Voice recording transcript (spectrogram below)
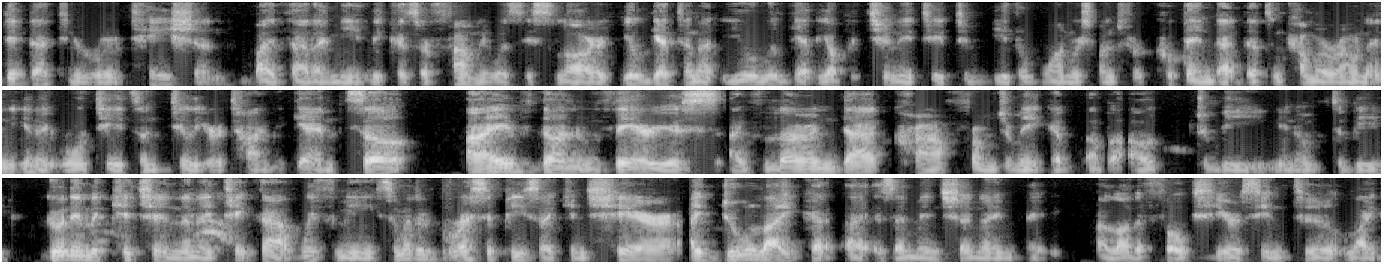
did that in rotation. By that I mean because our family was this large. You'll get an, you will get the opportunity to be the one responsible for cook. Then that doesn't come around, and you know it rotates until your time again. So I've done various. I've learned that craft from Jamaica about to be, you know, to be good in the kitchen and I take that with me. Some of the recipes I can share. I do like, uh, as I mentioned, I, I, a lot of folks here seem to like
